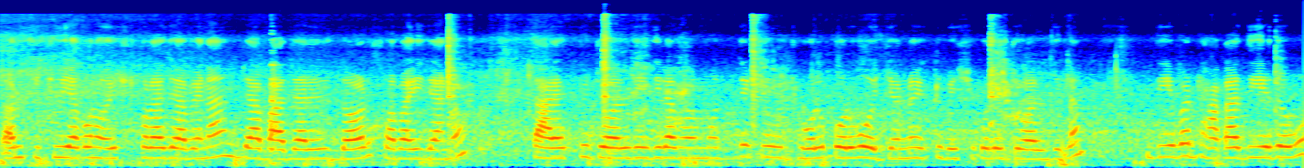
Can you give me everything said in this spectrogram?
কারণ কিছুই এখন ওয়েস্ট করা যাবে না। যা বাজারের দর, সবাই জানো। তার একটু জল দিয়ে দিলাম ওর মধ্যে। একটু ঝোল করব, ওই জন্য একটু বেশি করে জল দিলাম। দিয়ে এবার ঢাকা দিয়ে দেবো।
